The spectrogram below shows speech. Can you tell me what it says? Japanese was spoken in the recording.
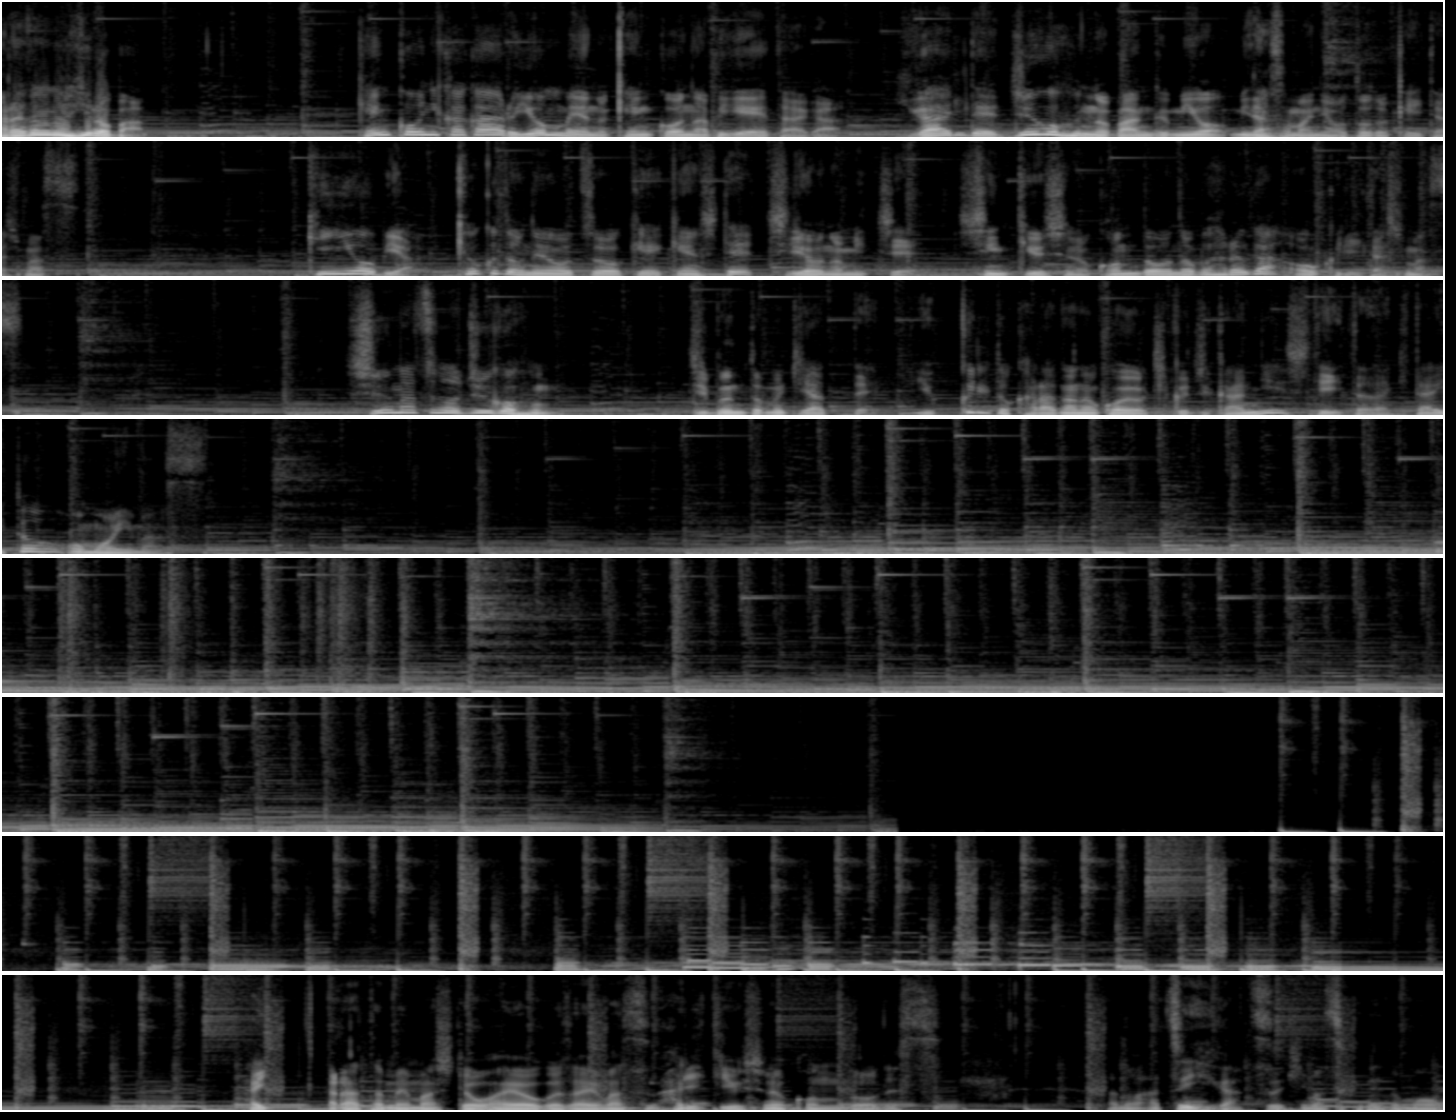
体の広場。健康に関わる4名の健康ナビゲーターが日替わりで15分の番組を皆様にお届けいたします。金曜日は極度の腰痛を経験して治療の道へ鍼灸師の近藤信春がお送りいたします。週末の15分自分と向き合ってゆっくりと体の声を聞く時間にしていただきたいと思います。はい改めましておはようございますハリキウシの近藤ですあの暑い日が続きますけれども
